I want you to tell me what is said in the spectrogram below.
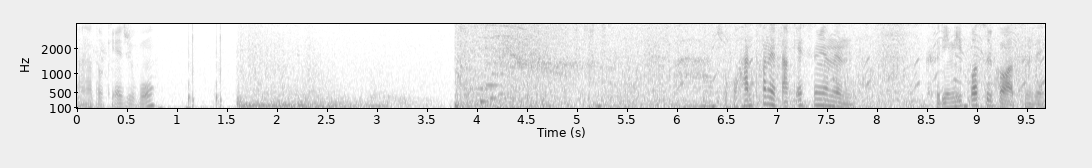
하나 더 깨주고 아 저거 한 턴에 딱 깼으면은 그림 이뻤을 것 같은데.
